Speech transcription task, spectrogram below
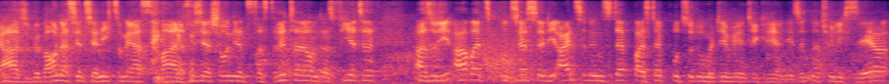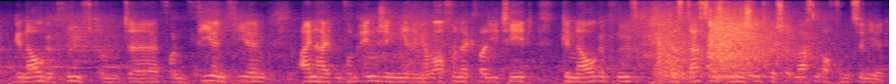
Ja, also wir bauen das jetzt ja nicht zum ersten Mal. Das ist ja schon jetzt das dritte und das vierte. Also die Arbeitsprozesse, die einzelnen Step-by-Step-Prozeduren, mit denen wir integrieren, die sind natürlich sehr genau geprüft und äh, von vielen, vielen Einheiten vom Engineering, aber auch von der Qualität genau geprüft, dass das, was wir hier Schritt für Schritt machen, auch funktioniert.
